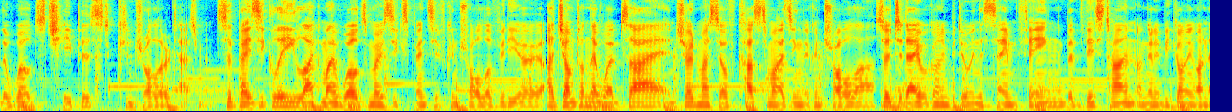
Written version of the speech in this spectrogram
the world's cheapest controller attachment. So basically, like my world's most expensive controller video, I jumped on their website and showed myself customizing the controller. So today we're going to be doing the same thing, but this time I'm going to be going on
